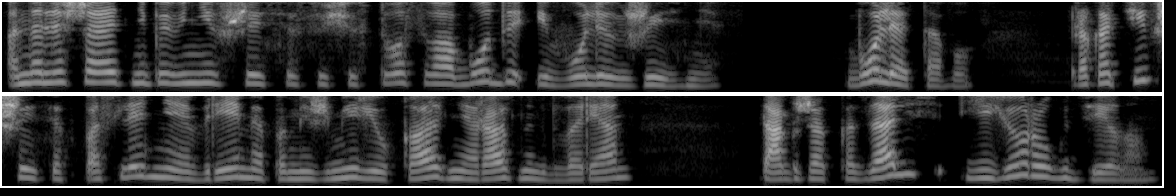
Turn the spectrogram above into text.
Она лишает неповинившееся существо свободы и воли к жизни. Более того, прокатившиеся в последнее время по межмирью казни разных дворян также оказались ее рук делом.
